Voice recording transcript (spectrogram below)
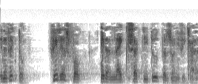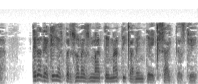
en efecto, Phileas Fogg era la exactitud personificada. Era de aquellas personas matemáticamente exactas que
